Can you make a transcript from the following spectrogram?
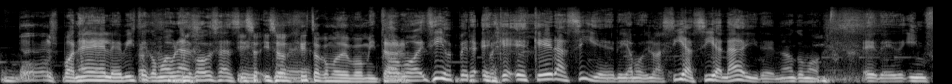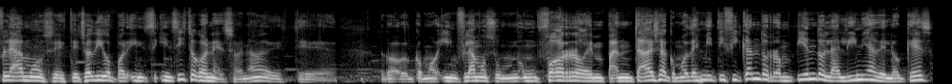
Bush, ponele, viste, como una cosa así. hizo hizo Eh, gesto como de vomitar. como, sí, pero es que, es que era así, eh, digamos, lo hacía así al aire, ¿no? Como eh, de- inflamos, este, yo digo, por, insisto con eso, ¿no? Este, como inflamos un, un forro en pantalla, como desmitificando, rompiendo la línea de lo que es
